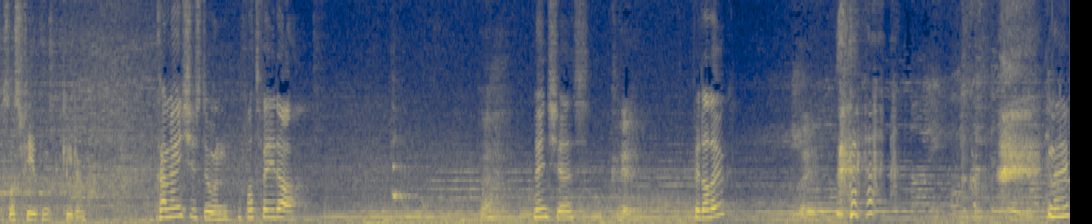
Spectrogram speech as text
Dus dat is 24 kilo. We gaan doen. Wat vind je dat? Lunches. Oké. Vind je dat leuk? Nee. Nee?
